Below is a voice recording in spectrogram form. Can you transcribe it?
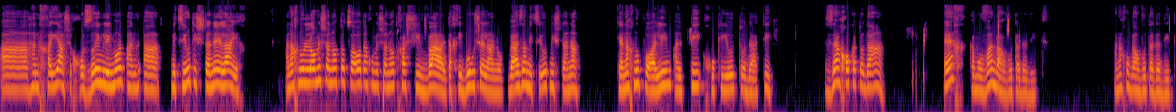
ההנחיה שחוזרים ללמוד, המציאות תשתנה אלייך. אנחנו לא משנות תוצאות, אנחנו משנות חשיבה, את החיבור שלנו, ואז המציאות משתנה. כי אנחנו פועלים על פי חוקיות תודעתית. זה החוק התודעה. איך? כמובן בערבות הדדית. אנחנו בערבות הדדית.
